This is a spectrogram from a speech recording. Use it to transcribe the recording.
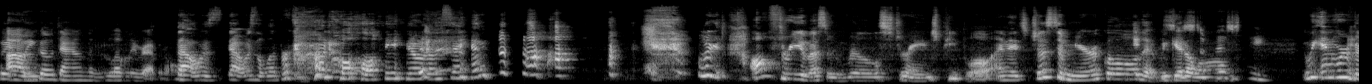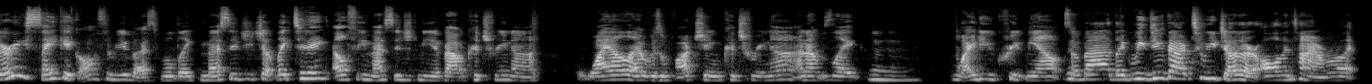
We, we Um, go down the lovely rabbit hole. That was that was the leprechaun hole. You know what I'm saying? Look, all three of us are real strange people, and it's just a miracle that we get along. We and we're very psychic. All three of us will like message each other. Like today, Elfie messaged me about Katrina while I was watching Katrina, and I was like, Mhm. "Why do you creep me out so bad?" Like we do that to each other all the time. We're like,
